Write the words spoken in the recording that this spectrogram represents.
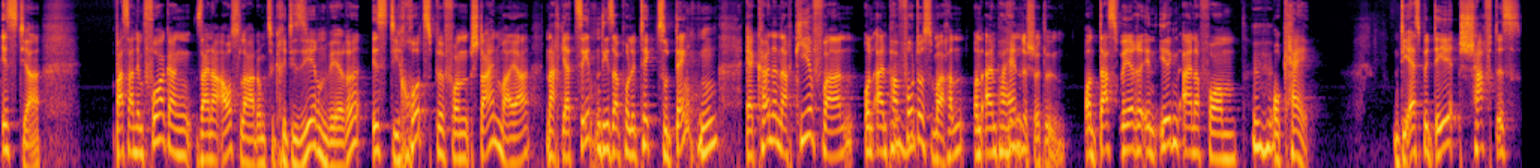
ist ja, was an dem Vorgang seiner Ausladung zu kritisieren wäre, ist die Chutzpe von Steinmeier, nach Jahrzehnten dieser Politik zu denken, er könne nach Kiew fahren und ein paar mhm. Fotos machen und ein paar mhm. Hände schütteln. Und das wäre in irgendeiner Form mhm. okay. Die SPD schafft es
